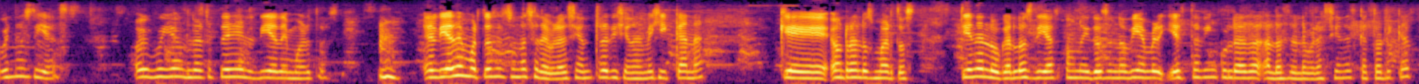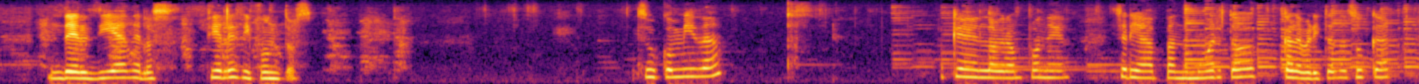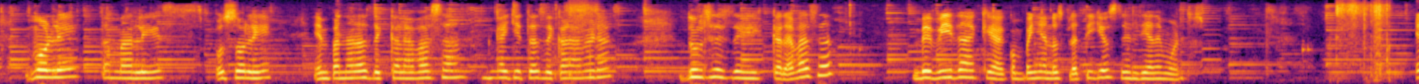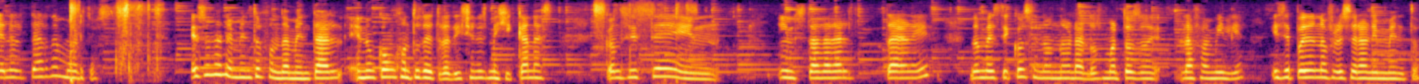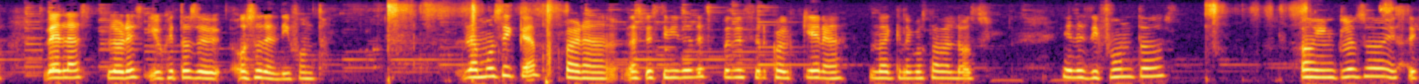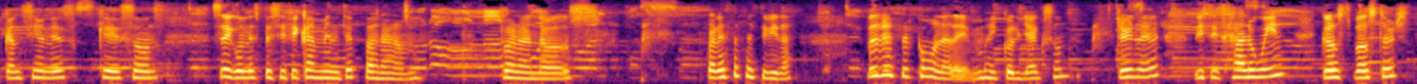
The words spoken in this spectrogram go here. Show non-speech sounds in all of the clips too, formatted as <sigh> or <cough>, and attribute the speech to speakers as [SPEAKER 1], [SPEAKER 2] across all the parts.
[SPEAKER 1] Buenos días. Hoy voy a hablar del Día de Muertos. <clears throat> El Día de Muertos es una celebración tradicional mexicana que honra a los muertos. Tiene lugar los días 1 y 2 de noviembre y está vinculada a las celebraciones católicas del Día de los Fieles Difuntos. Su comida que logran poner sería pan de muerto, calaveritas de azúcar, mole, tamales, pozole, empanadas de calabaza, galletas de calaveras, dulces de calabaza, bebida que acompaña los platillos del Día de Muertos. El altar de muertos es un elemento fundamental en un conjunto de tradiciones mexicanas. Consiste en instalar altares domésticos en honor a los muertos de la familia y se pueden ofrecer alimento, velas, flores y objetos de uso del difunto. La música para las festividades puede ser cualquiera, la que le gustaba a los fieles difuntos o incluso este, canciones que son según específicamente para para los para esta festividad. Podría ser como la de Michael Jackson, Thriller, This is Halloween, Ghostbusters,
